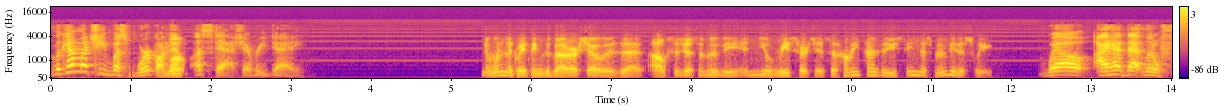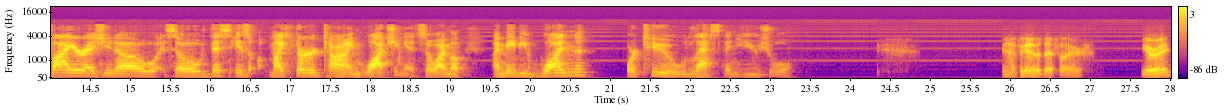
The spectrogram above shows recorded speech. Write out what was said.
Look how much he must work on Well- that mustache every day. You know, one of the great things about our show is that I'll suggest a movie and you'll research it. So, how many times have you seen this movie this week? Well, I had that little fire, as you know, so this is my third time watching it. So I'm a, I may be one or two less than usual. Yeah, I forgot about that fire. You all right?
